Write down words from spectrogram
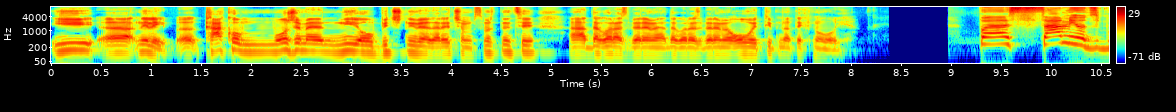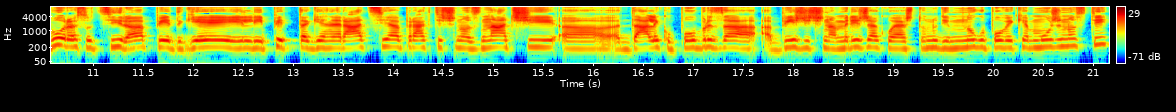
и а, нели како можеме ние обичниве да речем смртници а, да го разбереме да го разбереме овој тип на технологија. Па самиот збор асоцира 5G или петта генерација практично значи а, далеку побрза бежична мрежа која што нуди многу повеќе можности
